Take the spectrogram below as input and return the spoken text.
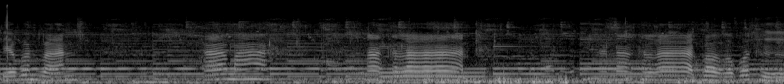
เดี๋ยวหวานหวานพามานาคราชนาคราชบอกกับว่าถือ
